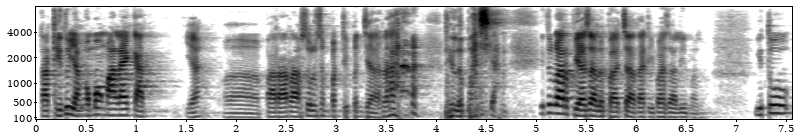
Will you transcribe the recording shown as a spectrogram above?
Tadi itu yang ngomong malaikat ya, eh, para rasul sempat dipenjara, dilepaskan. Itu luar biasa lo baca tadi pasal 5. Itu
